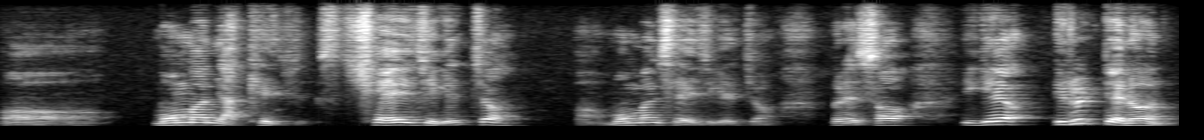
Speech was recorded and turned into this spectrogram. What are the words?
어 몸만 약해 쇠해지겠죠. 어, 몸만 쇠해지겠죠. 그래서 이게 이럴 때는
